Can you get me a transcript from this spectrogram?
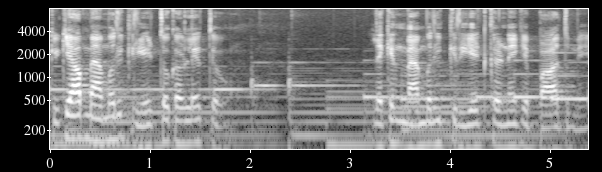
क्योंकि आप मेमोरी क्रिएट तो कर लेते हो, लेकिन मेमोरी क्रिएट करने के बाद में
